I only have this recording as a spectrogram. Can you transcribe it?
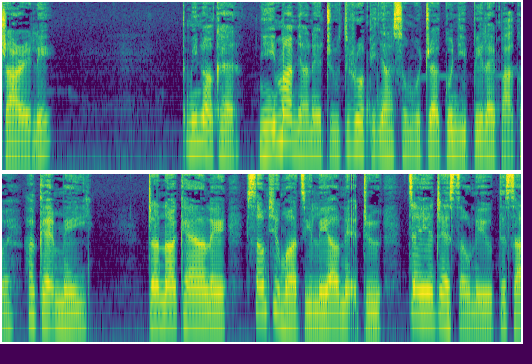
ရှာတယ်လေ။သမီးတော်ခန့်ညီအမများနဲ့တူသူတို့ပညာဆုံးဖို့အတွက်ကူညီပေးလိုက်ပါကွယ်။ဟုတ်ကဲ့အမေ။တနခန့်ကလည်းစုံဖြူမကြီးလေးယောက်နဲ့အတူကြက်ရတဲ့စုံတွေကိုတစ္ဆာ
